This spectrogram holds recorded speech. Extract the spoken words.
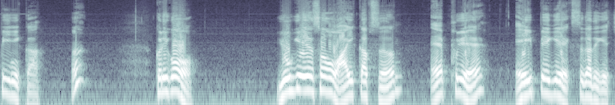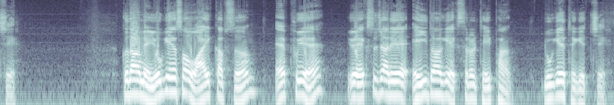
b니까 어? 그리고 여기에서 y 값은 f의 a 빼기 x가 되겠지. 그 다음에 여기에서 y 값은 f의 요 x 자리에 a 더하기 x를 대입한 요게 되겠지.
